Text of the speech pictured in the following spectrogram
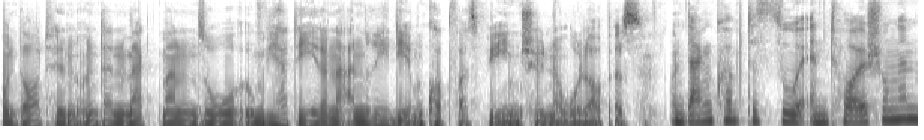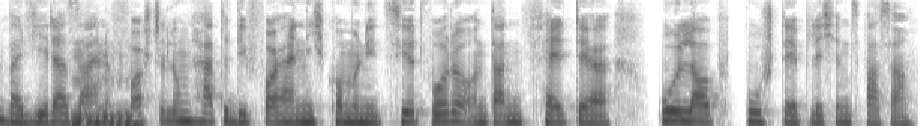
und dorthin und dann merkt man so, irgendwie hatte jeder eine andere Idee im Kopf, was für ihn ein schöner Urlaub ist. Und dann kommt es zu Enttäuschungen, weil jeder seine mm. Vorstellung hatte, die vorher nicht kommuniziert wurde und dann fällt der Urlaub buchstäblich ins Wasser.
